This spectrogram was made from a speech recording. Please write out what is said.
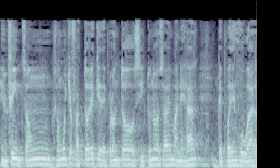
En fin, son, son muchos factores que de pronto si tú no sabes manejar te pueden jugar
